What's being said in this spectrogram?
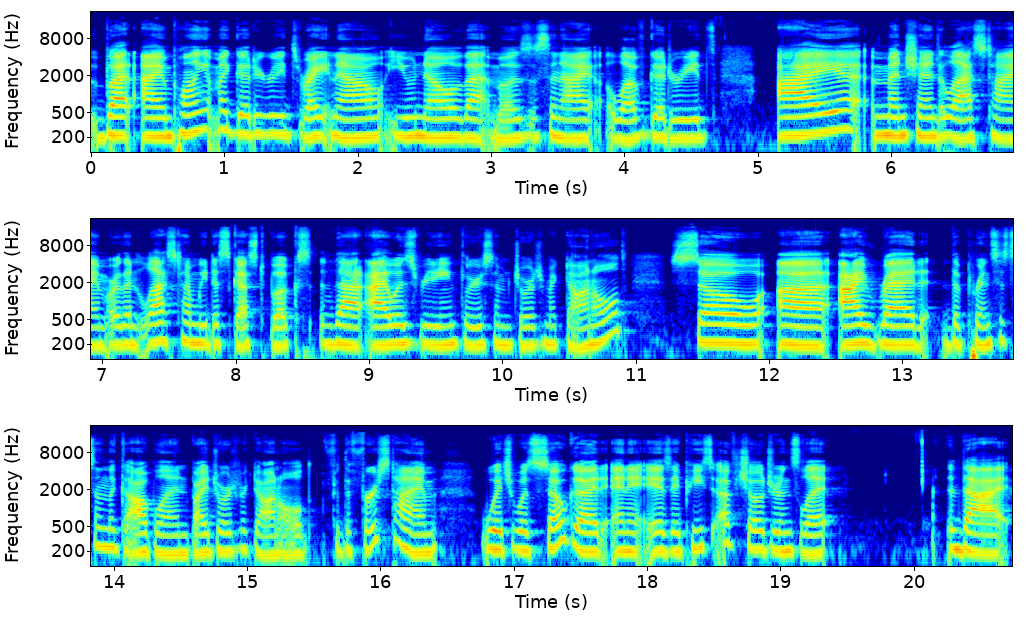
but I'm pulling up my Goodreads right now. You know that Moses and I love Goodreads. I mentioned last time, or the last time we discussed books, that I was reading through some George MacDonald. So uh, I read The Princess and the Goblin by George MacDonald for the first time, which was so good. And it is a piece of children's lit that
